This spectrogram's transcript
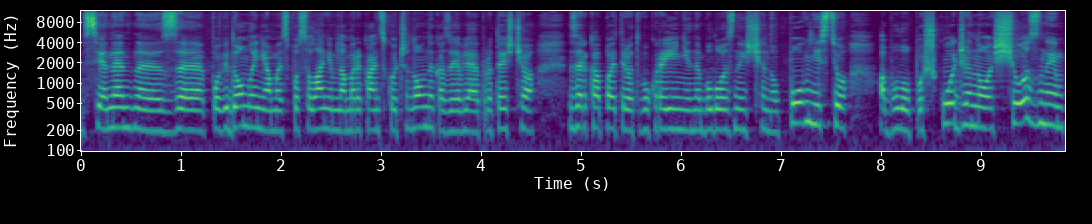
CNN з повідомленнями з посиланням на американського чиновника заявляє про те, що ЗРК Петріот в Україні не було знищено повністю, а було пошкоджено. Що з ним?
